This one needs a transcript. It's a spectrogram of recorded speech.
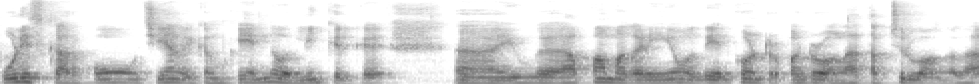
போலீஸ்காருக்கும் சியான் விக்ரமுக்கும் என்ன ஒரு லிங்க் இருக்குது இவங்க அப்பா மகனையும் வந்து என்கவுண்டர் பண்ணுருவாங்களா தப்பிச்சிருவாங்களா?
